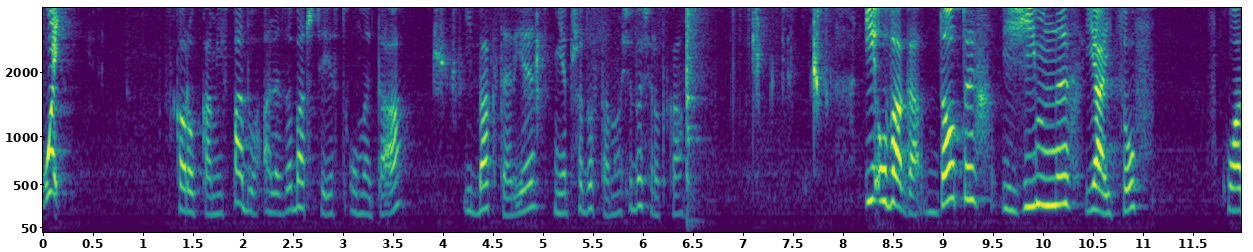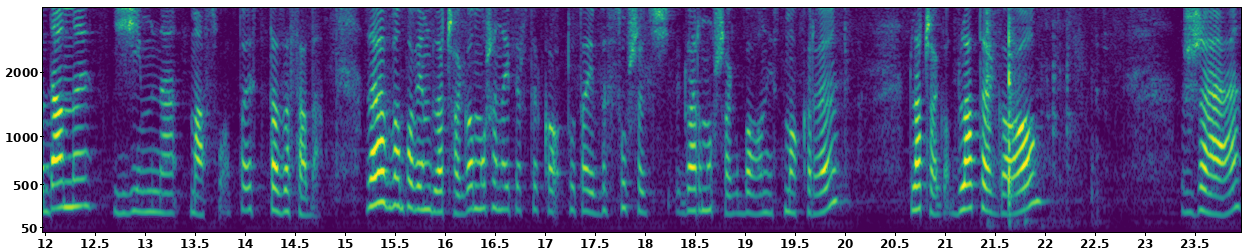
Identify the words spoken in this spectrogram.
Oj! Skorupka mi wpadła, ale zobaczcie, jest umyta i bakterie nie przedostaną się do środka. I uwaga, do tych zimnych jajców wkładamy zimne masło. To jest ta zasada. Zaraz Wam powiem dlaczego. Muszę najpierw tylko tutaj wysuszyć garnuszek, bo on jest mokry. Dlaczego? Dlatego, że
